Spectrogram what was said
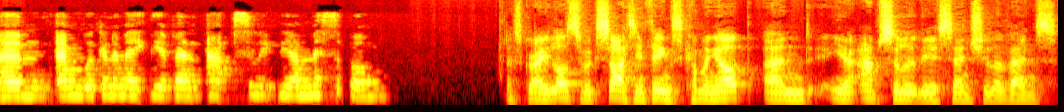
Um, and we're going to make the event absolutely unmissable. That's great. Lots of exciting things coming up and you know absolutely essential events.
